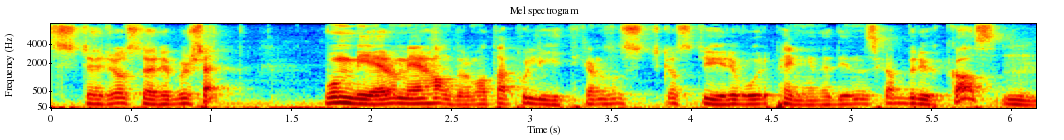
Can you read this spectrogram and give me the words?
større og større budsjett, hvor mer og mer handler om at det er politikerne som skal styre hvor pengene dine skal brukes. Mm.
